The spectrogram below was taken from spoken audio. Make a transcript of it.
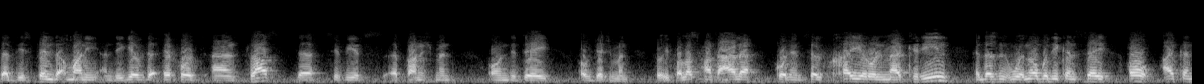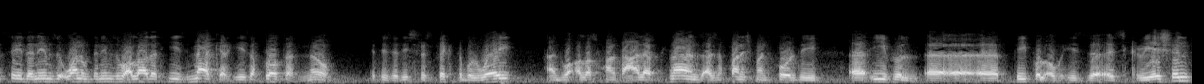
that they spend that money and they give the effort and plus the severe uh, punishment on the day of judgment. So if Allah subhanahu wa ta'ala call himself Khayrul Makirin, it doesn't, nobody can say, oh, I can say the names, one of the names of Allah that he is Makir, he is a plotter. No. It is a disrespectable way and what Allah subhanahu wa ta'ala plans as a punishment for the uh, evil uh, uh, people of his, uh, his creation,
